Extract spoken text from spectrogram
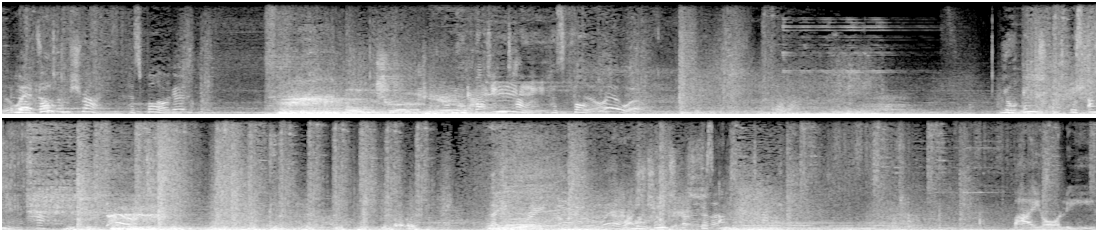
Your Where bottom shrine has fallen. Your bottom tower has fallen. Your ancient is under attack. Your ancient is under attack. By your leave.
